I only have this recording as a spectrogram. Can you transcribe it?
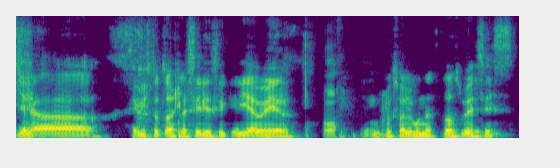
Ya he visto todas las series que quería ver, oh. incluso algunas dos veces.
